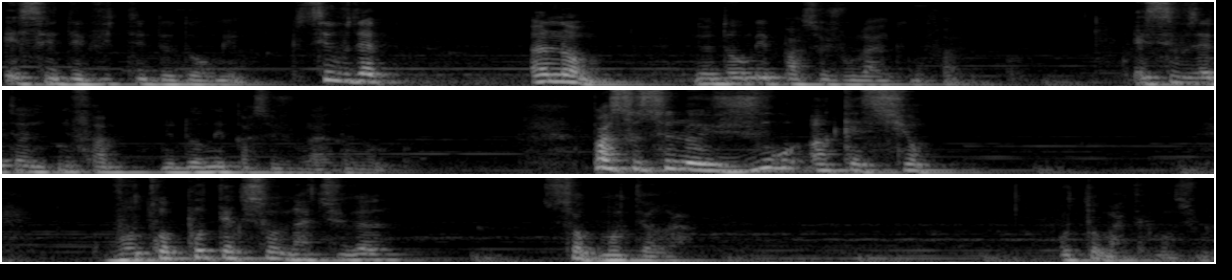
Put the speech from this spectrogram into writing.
essayez d'éviter de dormir. Si vous êtes un homme, ne dormez pas ce jour-là avec une femme. Et si vous êtes une femme, ne dormez pas ce jour-là avec un homme. Parce que c'est le jour en question. Votre protection naturelle s'augmentera automatiquement sur vous.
